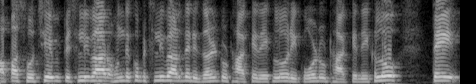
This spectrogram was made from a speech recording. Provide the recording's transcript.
ਆਪਾਂ ਸੋਚੀਏ ਵੀ ਪਿਛਲੀ ਵਾਰ, ਹੁਣ ਦੇਖੋ ਪਿਛਲੀ ਵਾਰ ਦੇ ਰਿਜ਼ਲਟ ਉਠਾ ਕੇ ਦੇਖ ਲਓ ਰਿਕਾਰਡ ਉਠਾ ਕੇ ਦੇਖ ਲਓ, ਤੇ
